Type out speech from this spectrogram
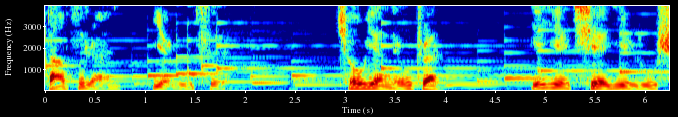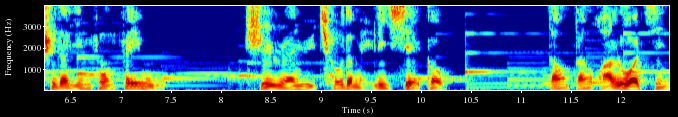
大自然也如此。秋雁流转，夜夜惬意如诗的迎风飞舞，是人与秋的美丽邂逅。当繁华落尽，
